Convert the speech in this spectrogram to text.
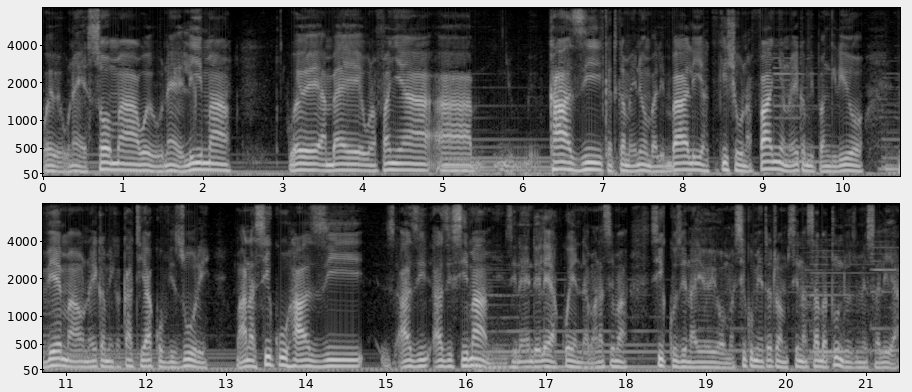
wewe unayesoma wewe unayelima wewe ambaye unafanya uh, kazi katika maeneo mbalimbali hakikisha unafanya unaweka mipangilio vyema unaweka mikakati yako vizuri. Maana siku hazi hazisimami hazi zinaendelea kwenda. Manasema siku zinayoyoma. Siku 357 tu ndio zimesalia.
